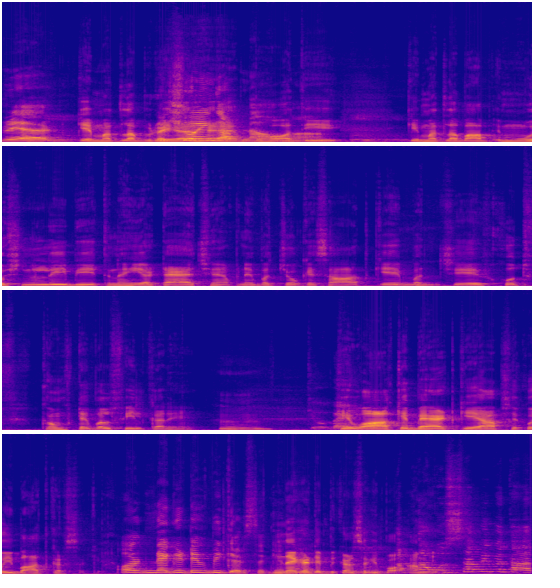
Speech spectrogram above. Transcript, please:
rare کہ مطلب ریئر ہے بہت ہی ہاں۔ کہ مطلب آپ ایموشنلی بھی اتنا ہی اٹیچ ہیں اپنے بچوں کے ساتھ کہ بچے خود کمفرٹیبل فیل کریں کہ وہ آ کے بیٹھ کے آپ سے کوئی بات کر سکے۔ اور نیگیٹو بھی کر سکے۔ نیگیٹو بھی کر سکے۔ غصہ بھی بتا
